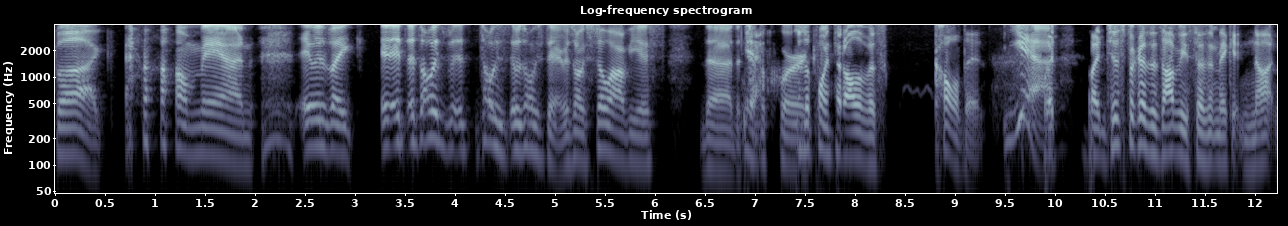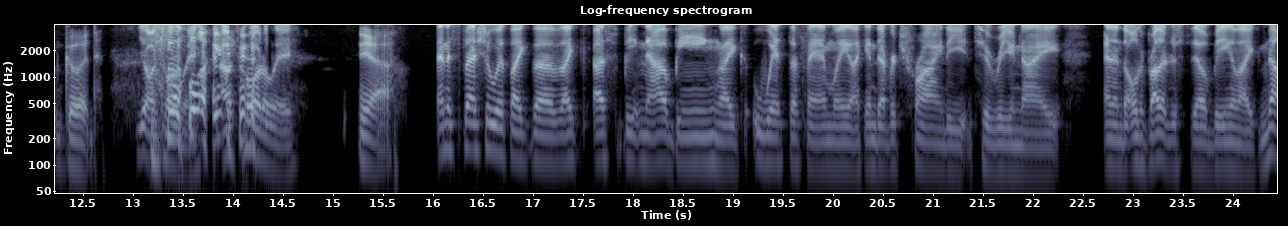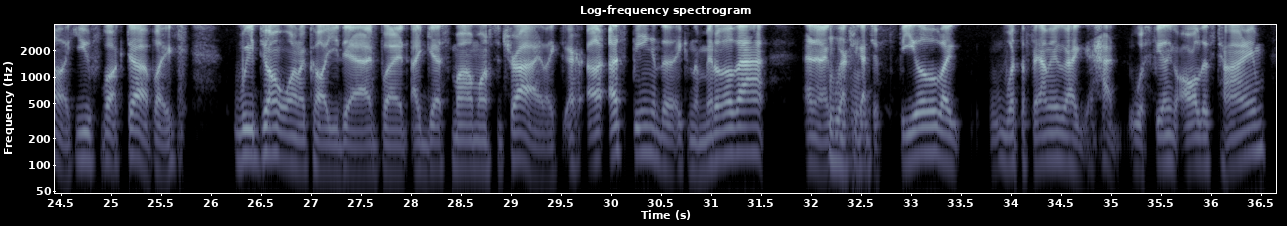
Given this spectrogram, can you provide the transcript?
Fuck. Oh man, it was like it, it's always it's always it was always there. It was always so obvious the the type Yeah. of to the point that all of us called it. yeah, But just because it's obvious doesn't make it not good. yo, totally, Like- oh, totally. Yeah. And especially with like the like us be now being like with the family like endeavor trying to to reunite and then the older brother just still being like no like you fucked up like we don't want to call you dad, but I guess mom wants to try. Like uh, us being in the like in the middle of that, and then like, we actually got to feel like what the family like had was feeling all this time,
